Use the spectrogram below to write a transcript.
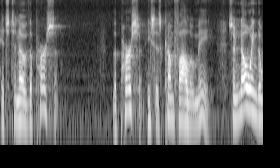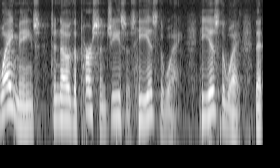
it's to know the person. The person. He says, Come follow me. So knowing the way means to know the person, Jesus. He is the way. He is the way that,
